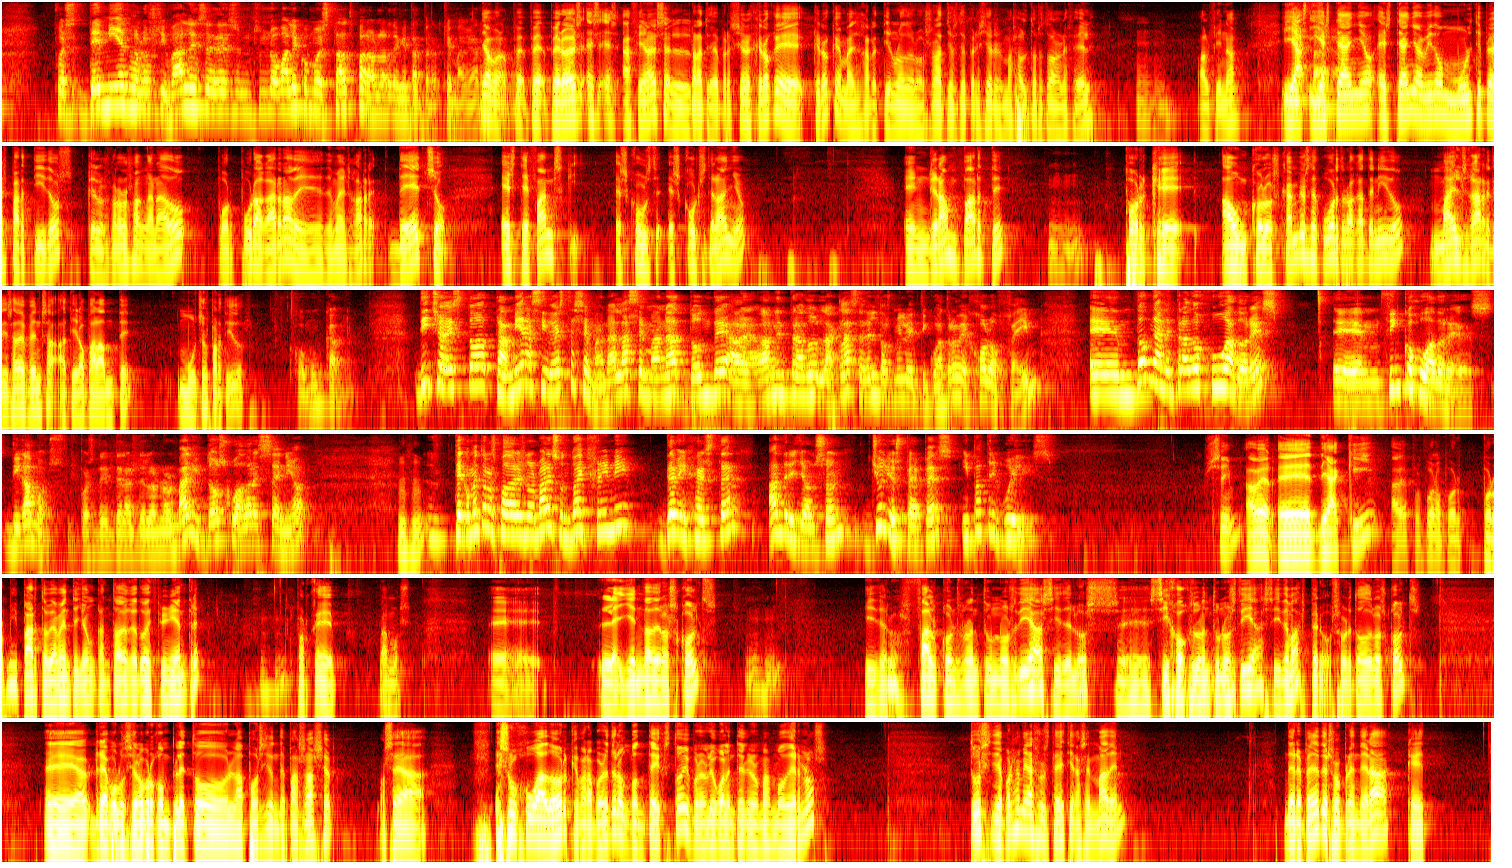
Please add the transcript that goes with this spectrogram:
pues dé miedo a los rivales, es- no vale como stats para hablar de qué tal, pero es que McGarrett Ya, bueno, también. pe- pe- pero es, es- es- al final es el ratio de presiones. Creo que, creo que Miles Garrett tiene uno de los ratios de presiones más altos de toda la NFL. Al final. Y, Ya a- está, y este era. año, este año ha habido múltiples partidos que los Browns han ganado por pura garra de, de Miles Garrett. De hecho, Stefanski es coach, es coach del año. En gran parte Porque, aun con los cambios de quarterback que ha tenido, Miles Garrett y esa defensa ha tirado para adelante muchos partidos. como un camión. Dicho esto, también ha sido esta semana la semana donde ha- han entrado la clase del 2024 de Hall of Fame, em, donde han entrado jugadores, em, cinco jugadores, digamos, pues de, de de lo normal y dos jugadores senior. Te comento los jugadores normales, son Dwight Freeney, Devin Hester, Andre Johnson, Julius Peppers y Patrick Willis. Sí, a ver, eh, de aquí, a ver, pues bueno, por, por mi parte, obviamente, yo encantado de que Dwight Freeney entre, porque, vamos, eh, leyenda de los Colts y de los Falcons durante unos días y de los eh, Seahawks durante unos días y demás, pero sobre todo de los Colts. Eh, revolucionó por completo la posición de pass rusher. O sea, es un jugador que para ponértelo en contexto y ponerlo igual en términos más modernos, tú si te pones a mirar sus estadísticas en Madden, de repente te sorprenderá que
